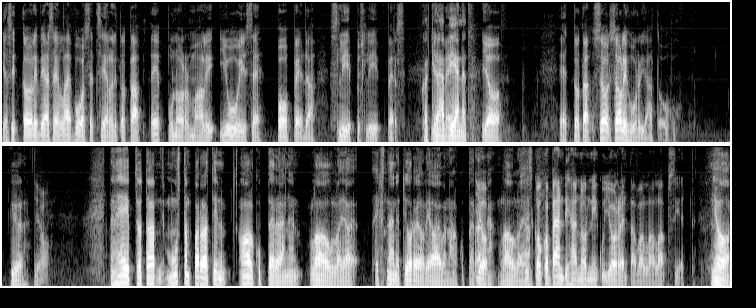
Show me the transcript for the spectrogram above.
Ja sitten toi oli vielä sellainen vuosi, että siellä oli tota Eppu Normaali, Juise, Popeda, Sleepy Sleepers. Kaikki nämä me, pienet. Joo. Et tota, se, se oli hurjaa touhu. Kyllä. Joo. No hei, tota, Mustan Paratin alkuperäinen laulaja, eikö näin, että Jore oli aivan alkuperäinen Joo. laulaja? Siis koko bändihän on niin kuin Joren tavallaan lapsi. Että. Joo,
